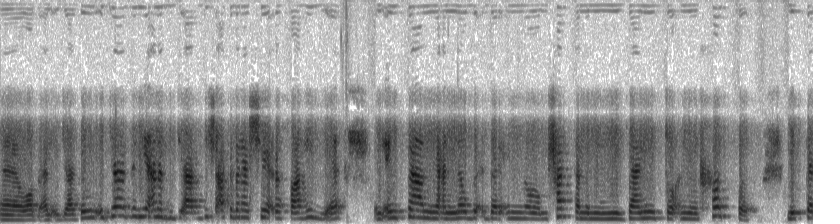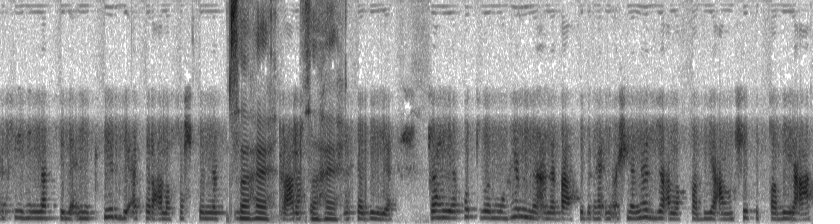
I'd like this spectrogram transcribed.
آه وضع الإجازة. الإجازة، والإجازة هي أنا بدي بديش أعتبرها شيء رفاهية، الإنسان يعني لو بقدر إنه حتى من ميزانيته إنه يخصص للترفيه النفسي لأنه كثير بيأثر على صحته النفسية صحيح على صحيح. الجسدية، فهي خطوة مهمة أنا بعتبرها إنه إحنا نرجع للطبيعة ونشوف الطبيعة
